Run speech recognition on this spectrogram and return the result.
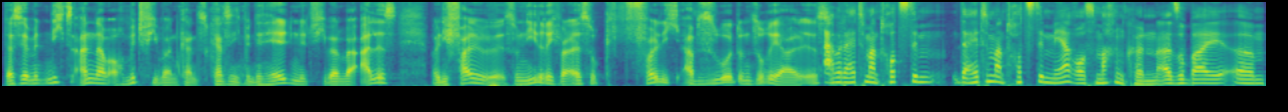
dass du ja mit nichts anderem auch mitfiebern kannst. Du kannst nicht mit den Helden mitfiebern, weil alles, weil die Fallhöhe ist so niedrig, weil alles so völlig absurd und surreal ist. Aber da hätte man trotzdem, da hätte man trotzdem mehr raus machen können. Also bei, ähm,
